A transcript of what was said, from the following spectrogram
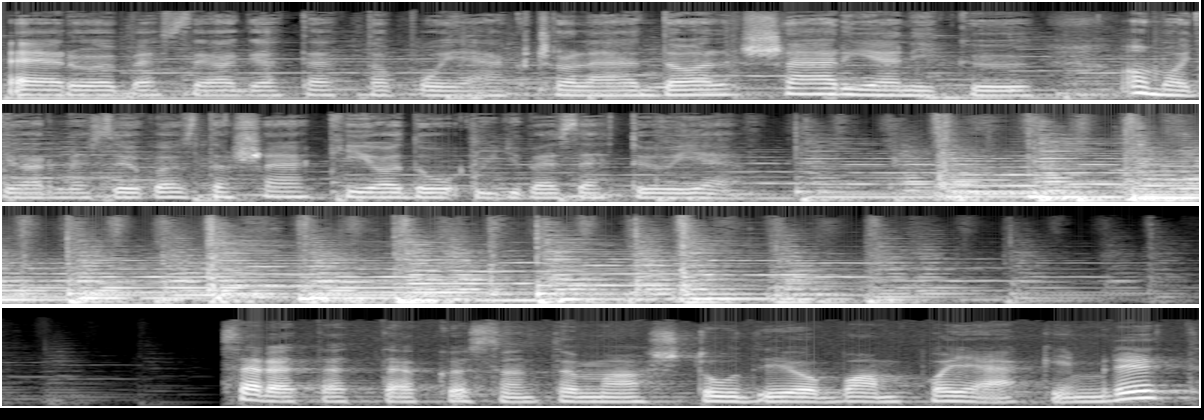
Erről beszélgetett a Poják családdal Sári Enikő, a Magyar Mezőgazdaság kiadó ügyvezetője. Szeretettel köszöntöm a stúdióban Poják Imrét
